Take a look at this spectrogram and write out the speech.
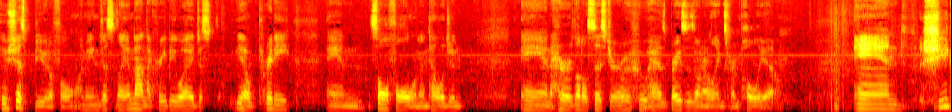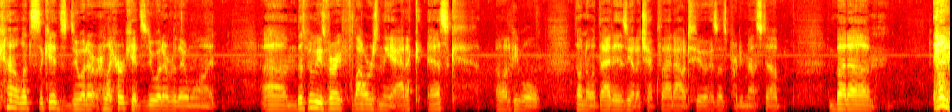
who's just beautiful. I mean, just like not in a creepy way, just you know, pretty and soulful and intelligent, and her little sister who has braces on her legs from polio. And she kind of lets the kids do whatever, like her kids do whatever they want. Um, this movie is very Flowers in the Attic esque. A lot of people don't know what that is. You got to check that out too because that's pretty messed up. But uh,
